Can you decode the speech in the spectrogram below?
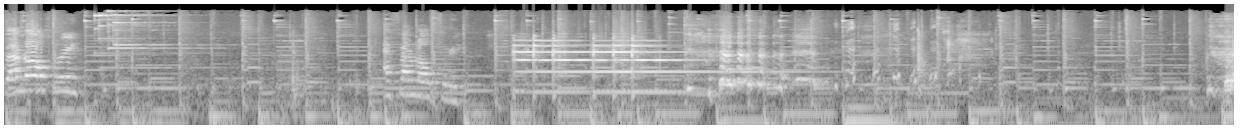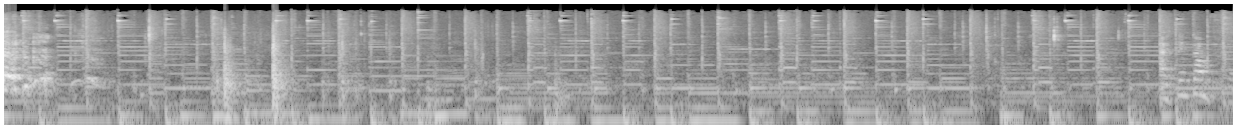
Found all three. I found all three. I think I'm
